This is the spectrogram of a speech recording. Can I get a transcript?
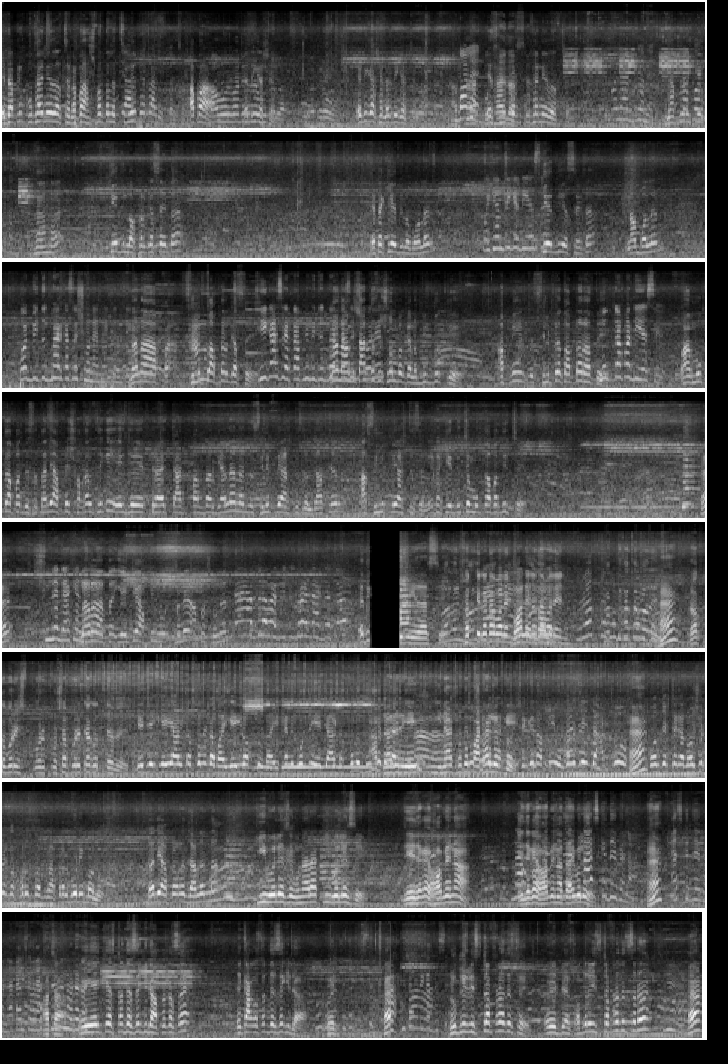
এটা আপনি কোথায় নিয়ে যাচ্ছেন? আপা হাসপাতালে ছিলেন? আপা এদিকে আসেন। এদিকে আসেন এদিকে আসেন। কোথায় নিয়ে যাচ্ছেন? আপনার কে হ্যাঁ হ্যাঁ। কে দিল আপনার কাছে এটা? এটা কে দিল বলেন। ওইখান থেকে দিয়েছে? কে দিয়েছে এটা? নাম বলেন। ওই বিদ্যুৎ ভাইয়ের কাছে শোনেন না না তো আপনার কাছে। ঠিক আছে তো আপনি বিদ্যুৎ না আমি তার কাছে শুনব কেন? বিদ্যুৎকে আপনি স্লিপটা তো আপনার হাতে। মুক্তাপা দিয়েছে। বা মুক্তি দিয়েছে। তাহলে আপনি সকাল থেকে এই যে প্রায় চার পাঁচবার গেলেন আর স্লিপ নিয়ে আসতেছেন যাচ্ছেন আর স্লিপ নিয়ে আসতেছেন এটা কে দিচ্ছে? মুক্তাপা দিচ্ছে? হ্যাঁ? শুনে দেখেন। না না এই যে আপনি শুনে আপনার শুনেন। এদিকে সত্যি কথা বলেন সত্যি কথা বলেন। হ্যাঁ? রক্ত পরিস- পরীক্ষা করতে হবে। এই যে এই আলট্রাসোনোটা ভাই এই রক্তটা এখানে করলে এই যে আলট্রাসোনো দুশো আপনাদের এই ইনার সাথে পাঠালো কে? সেখানে আপনি ওখানে যে আটশো? পঞ্চাশ টাকা নয়শো টাকা খরচ আপনার গরিব মানুষ। তাহলে আপনারা জানেন না? কি বলেছে? ওনারা কি বলেছে? যে এই জায়গায় হবে না? এই জায়গায় হবে না তাই বলে আজকে দেবে না। হ্যাঁ? আজকে দেবে না কালকে আবার আচ্ছা এই কেসটা দেশে কিটা আপনার কাছে? এই কাগজটা দেশে কিটা? হ্যাঁ? রুগীর স্টাফরা দেশে ওই সদরের স্টাফরা দেশে না? হ্যাঁ?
